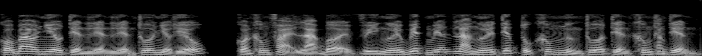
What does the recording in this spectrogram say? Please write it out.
có bao nhiêu tiền liền liền thua nhiều thiếu, còn không phải là bởi vì ngươi biết miễn là ngươi tiếp tục không ngừng thua tiền không thắng tiền,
